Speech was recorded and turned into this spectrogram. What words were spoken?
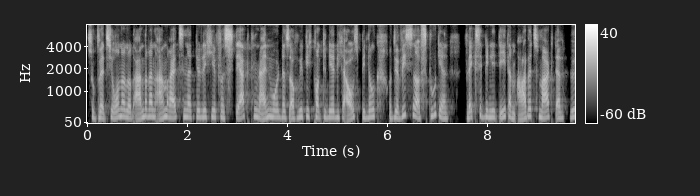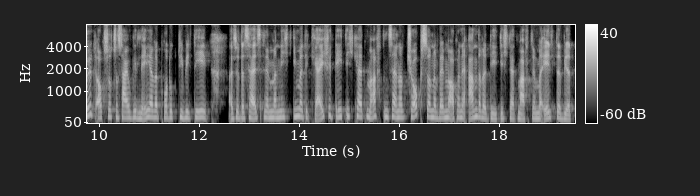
Subventionen und anderen Anreizen natürlich hier verstärkt hineinholen, dass auch wirklich kontinuierliche Ausbildung. Und wir wissen aus Studien, Flexibilität am Arbeitsmarkt erhöht auch sozusagen die längere Produktivität. Also das heißt, wenn man nicht immer die gleiche Tätigkeit macht in seinem Job, sondern wenn man auch eine andere Tätigkeit macht, wenn man älter wird.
